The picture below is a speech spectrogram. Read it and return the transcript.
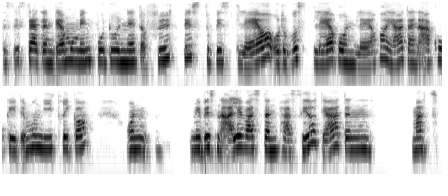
das ist ja dann der Moment, wo du nicht erfüllt bist. Du bist leer oder wirst leerer und leerer. Ja, dein Akku geht immer niedriger. Und wir wissen alle, was dann passiert. Ja, dann macht es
